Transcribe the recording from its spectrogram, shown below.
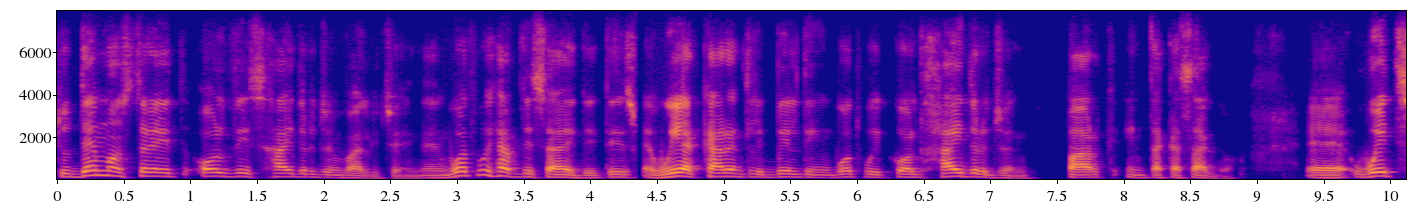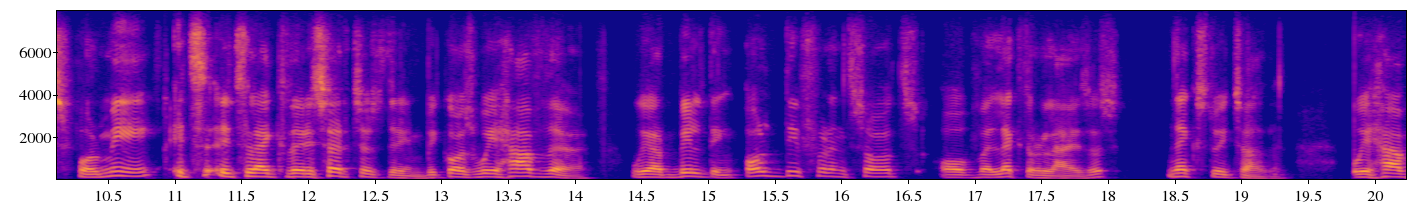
to demonstrate all this hydrogen value chain. And what we have decided is we are currently building what we call hydrogen park in Takasago. Uh, which for me it's it's like the researcher's dream because we have there we are building all different sorts of electrolyzers next to each other. We have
